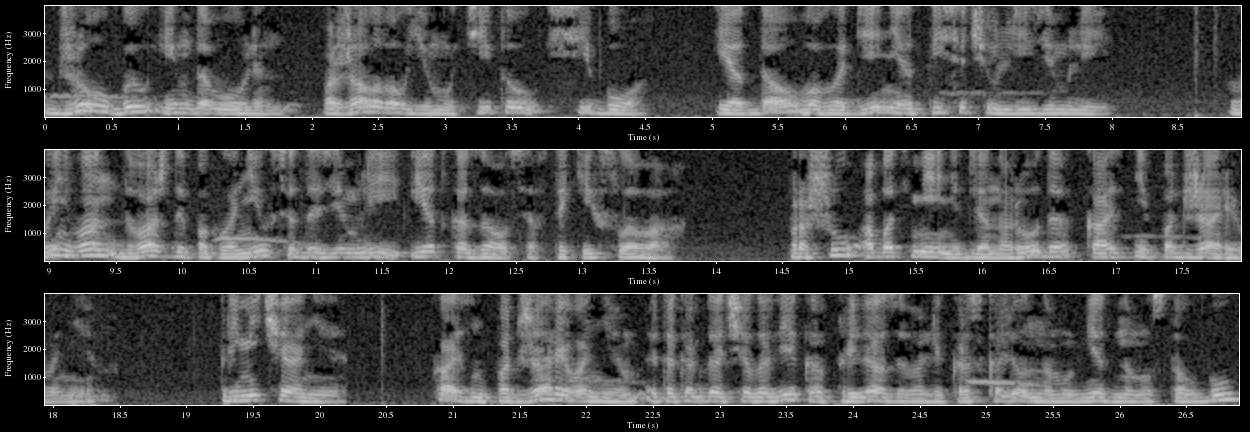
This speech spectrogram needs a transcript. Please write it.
Джоу был им доволен, пожаловал ему титул Сибо и отдал во владение тысячу ли земли. Вэнь Ван дважды поклонился до земли и отказался в таких словах. Прошу об отмене для народа казни поджариванием. Примечание. Казнь поджариванием – это когда человека привязывали к раскаленному медному столбу,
